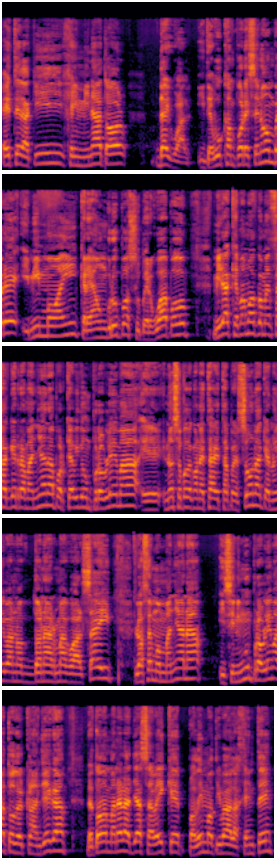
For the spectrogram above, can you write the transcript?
este de aquí, Minator, da igual, y te buscan por ese nombre y mismo ahí crea un grupo súper guapo. Mira que vamos a comenzar guerra mañana porque ha habido un problema, eh, no se puede conectar esta persona que nos iba a donar magos al 6, lo hacemos mañana y sin ningún problema todo el clan llega. De todas maneras ya sabéis que podéis motivar a la gente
